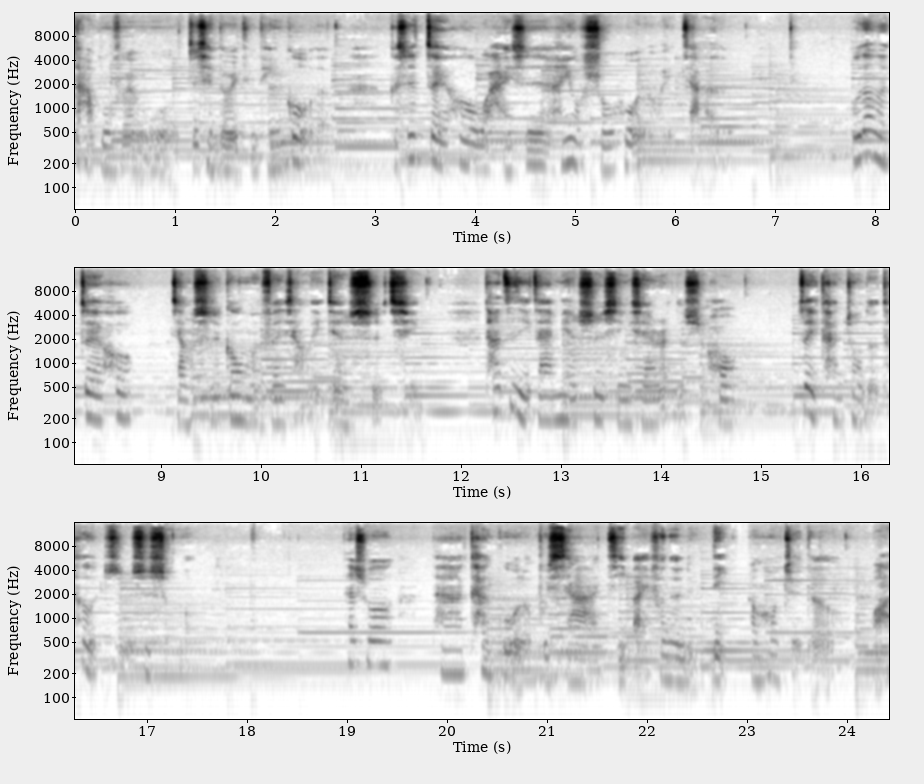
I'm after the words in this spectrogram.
大部分我之前都已经听过了，可是最后我还是很有收获的回家了。活动的最后，讲师跟我们分享了一件事情。他自己在面试新鲜人的时候，最看重的特质是什么？他说他看过了不下几百份的履历，然后觉得哇，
